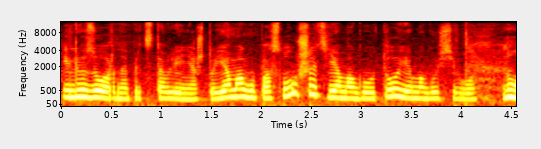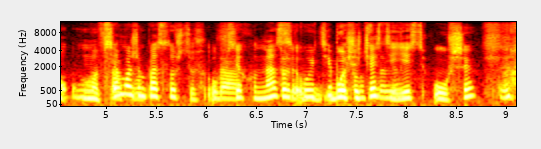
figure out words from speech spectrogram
иллюзорное представление, что я могу послушать, я могу то, я могу всего. Ну, вот мы все можем вот. послушать, у да. всех у нас уйти, большей части есть уши.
